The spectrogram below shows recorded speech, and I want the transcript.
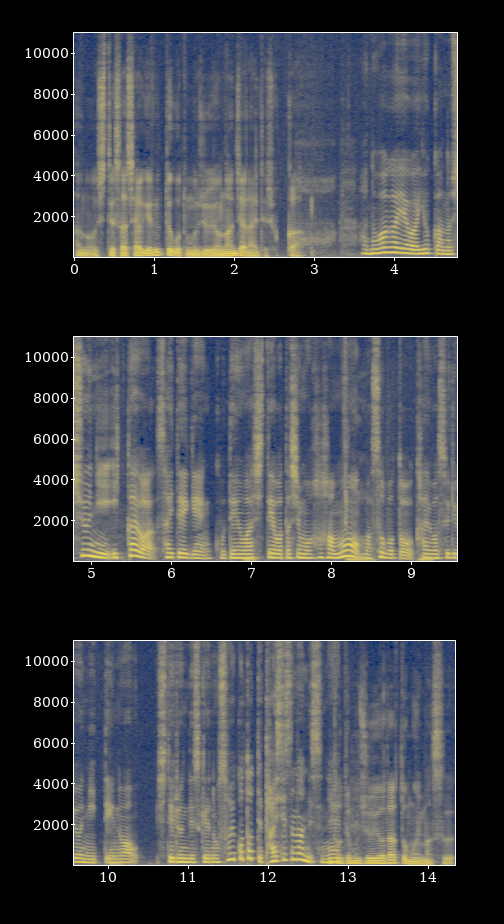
あのして差し上げるということも重要なんじゃないでしょうか。あの我が家はよくあの週に1回は最低限こう電話して私も母もまあ祖母と会話するようにっていうのはしてるんですけれどもそういうことって大切なんですね。とても重要だと思います。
